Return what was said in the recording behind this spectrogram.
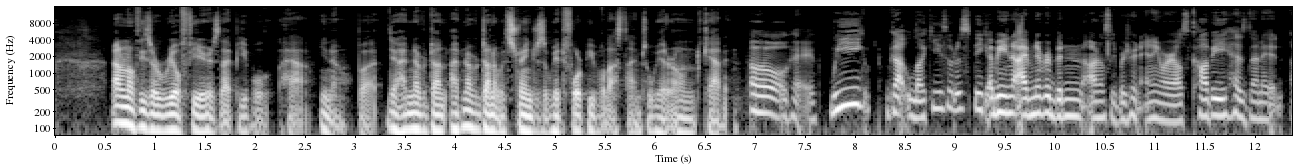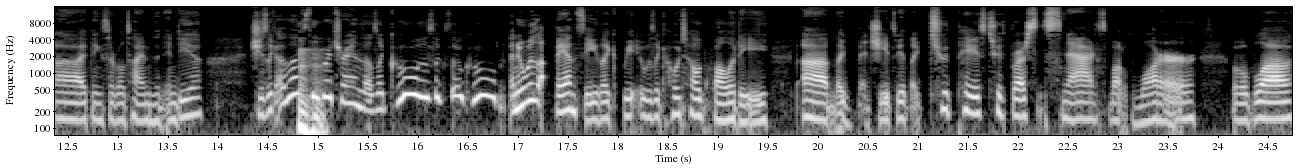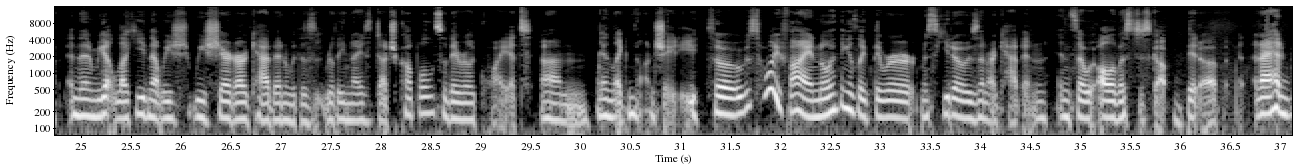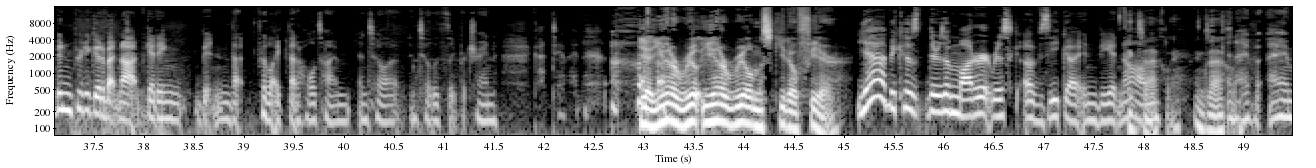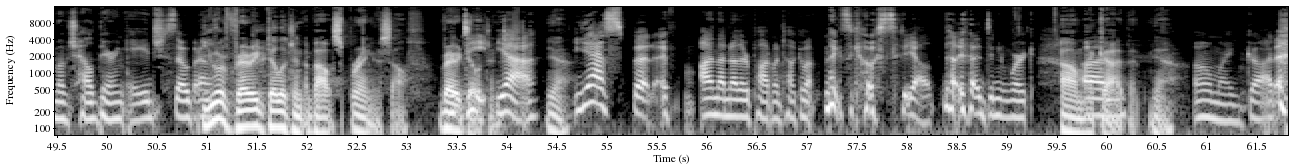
I don't know if these are real fears that people have. You know, but yeah, I've never done. I've never done it with strangers. We had four people last time, so we had our own cabin. Oh, okay. We got lucky, so to speak. I mean, I've never been on a sleeper train anywhere else. Kavi has done it, uh, I think, several times in India. She's like, I love sleeper trains. I was like, cool, this looks so cool. And it was fancy. Like, we, it was like hotel quality, uh, like bed sheets. We had like toothpaste, toothbrush, and snacks, bottled water. blah blah blah. And then we got lucky in that we sh- we shared our cabin with this really nice Dutch couple, so they were like quiet um, and like non shady. So it was totally fine. The only thing is like there were mosquitoes in our cabin, and so all of us just got bit up. And I had been pretty good about not getting bitten that for like that whole time until uh, until the sleeper train. God damn it. yeah, you had a real you had a real mosquito fear. yeah, because there's a moderate risk of Zika in Vietnam. Exactly, exactly. And I've, I am of childbearing age, so but You were very diligent about spraying yourself. Very Deep, diligent. Yeah. Yeah. Yes, but if, on another pod, when talk about Mexico, so yeah, that, that didn't work. Oh my Um, god. That, yeah. Oh my god.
